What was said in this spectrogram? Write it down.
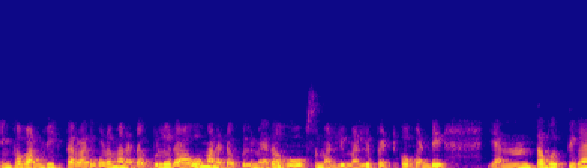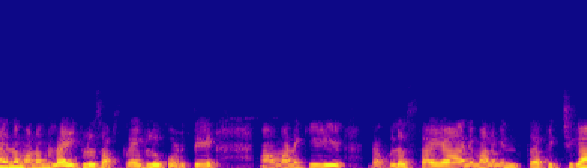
ఇంకా వన్ వీక్ తర్వాత కూడా మన డబ్బులు రావు. మన డబ్బుల మీద హోప్స్ మళ్ళీ మళ్ళీ పెట్టుకోకండి. ఎంత బొత్తిగా అయినా మనం లైక్లు సబ్స్క్రైబ్లు కొడితే మనకి డబ్బులు వస్తాయా అని మనం ఇంత పిచ్చిగా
